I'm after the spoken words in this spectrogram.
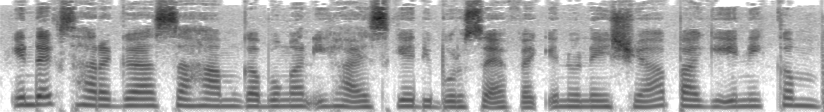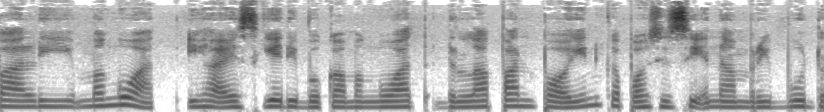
Indeks harga saham gabungan IHSG di Bursa Efek Indonesia pagi ini kembali menguat. IHSG dibuka menguat 8 poin ke posisi 6.813.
